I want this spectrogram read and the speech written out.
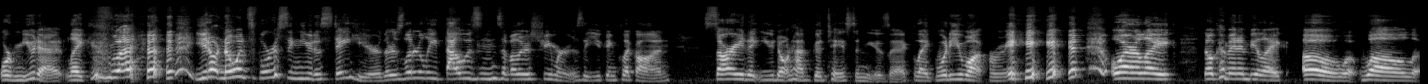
Or mute it. Like what? you don't no one's forcing you to stay here. There's literally thousands of other streamers that you can click on sorry that you don't have good taste in music. Like, what do you want from me? or like they'll come in and be like, oh, well,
